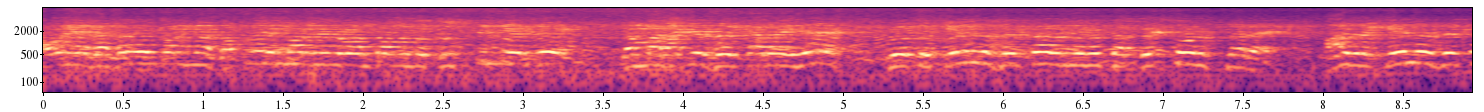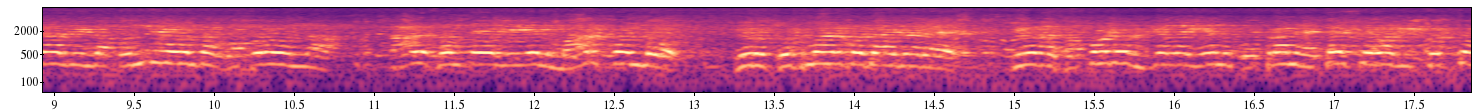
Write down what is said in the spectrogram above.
ಅವರಿಗೆ ರಸಗೊಬ್ಬರನ್ನ ಸಪ್ಲೈ ಮಾಡದಿರುವಂತ ಒಂದು ದುಸ್ಥಿತಿಯಲ್ಲಿ ನಮ್ಮ ರಾಜ್ಯ ಸರ್ಕಾರ ಇದೆ. ಇವತ್ತು ಕೇಂದ್ರ ಸರ್ಕಾರದ ವಿರುದ್ಧ ಬೆಟ್ಟು ತೋರಿಸ್ತಾರೆ. ಆದ್ರೆ ಕೇಂದ್ರ ಸರ್ಕಾರದಿಂದ ಬಂದಿರುವಂತ ಗೊಬ್ಬರವನ್ನ ಕಾಳು ಸಂತೆಯಲ್ಲಿ ಏನು ಮಾರ್ಕೊಂಡು ಇವರು ದುಡ್ಡು ಮಾಡ್ಕೊತಾ ಇದ್ದಾರೆ. ಇವರ ಸಪೋರ್ಟರ್ಸ್ಗೆಲ್ಲ ಏನು ಗೊಬ್ಬರನ ಯಥೇಚ್ಛವಾಗಿ ಕೊಟ್ಟು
